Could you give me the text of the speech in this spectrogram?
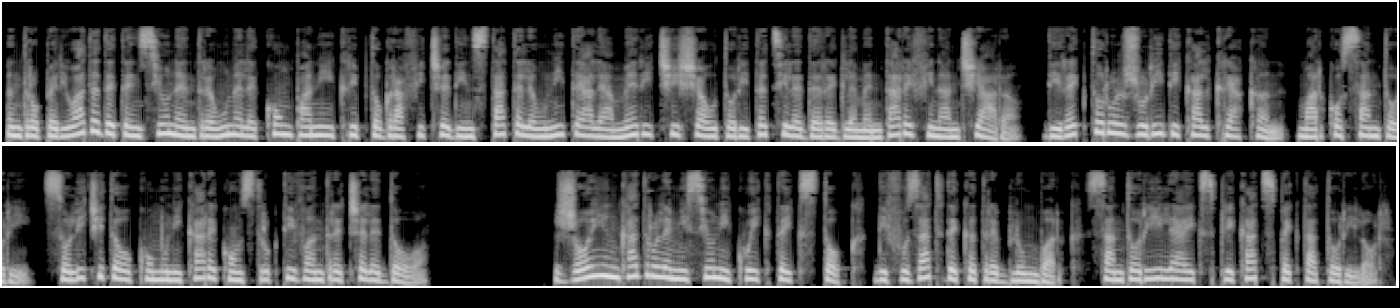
Într-o perioadă de tensiune între unele companii criptografice din Statele Unite ale Americii și autoritățile de reglementare financiară, directorul juridic al Kraken, Marco Santori, solicită o comunicare constructivă între cele două. Joi, în cadrul emisiunii Quick Take Stock, difuzat de către Bloomberg, Santori le-a explicat spectatorilor.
